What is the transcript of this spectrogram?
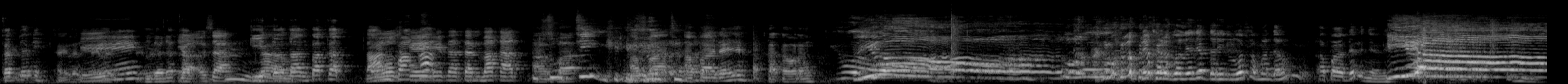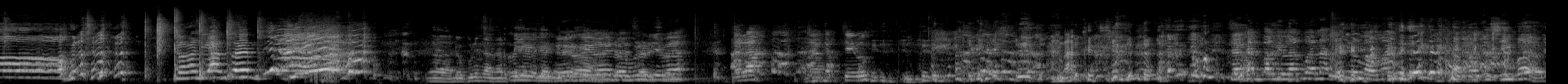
Cut ya nih. Oke. Tidak ada Ya cut. usah. Kita tanpa cut. Tanpa Oke, cut. kita tanpa cut. Suci. Apa apa adanya kata orang. Ini kalau gue lihat dari luar sama dalam apa adanya nih. Iya. Jangan dianten. Nah, 20 nggak ngerti gitu. oke, sorry, dua puluh sorry, lima. Alah, anak kecil. Anak kecil. Jangan panggil aku anak kecil, Mama. Aku sih, Bang.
